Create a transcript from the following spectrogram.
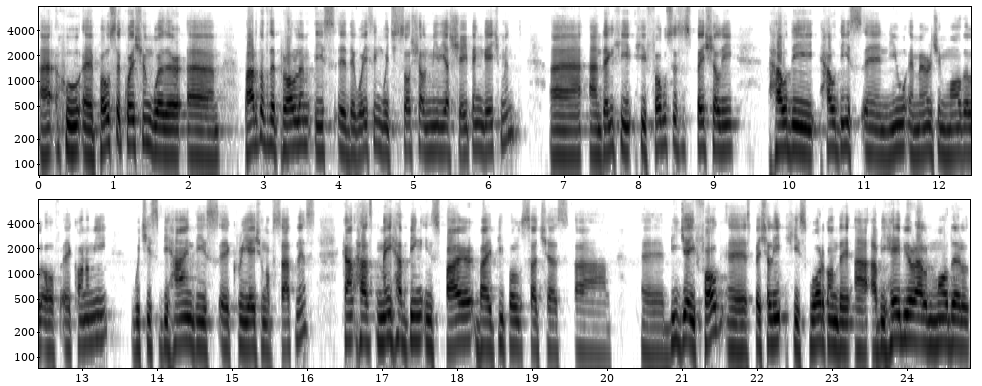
uh, who uh, posed a question whether um, part of the problem is uh, the ways in which social media shape engagement. and then he, he focuses especially how, the, how this new emerging model of economy which is behind this uh, creation of sadness, can, has, may have been inspired by people such as uh, uh, BJ Fogg, uh, especially his work on the uh, a behavioral model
